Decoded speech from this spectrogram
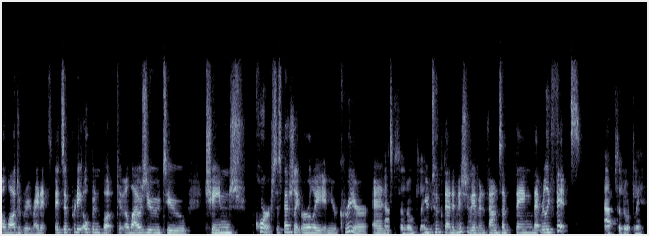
a law degree, right? It's it's a pretty open book. It allows you to change course, especially early in your career. And absolutely, you took that initiative and found something that really fits. Absolutely.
